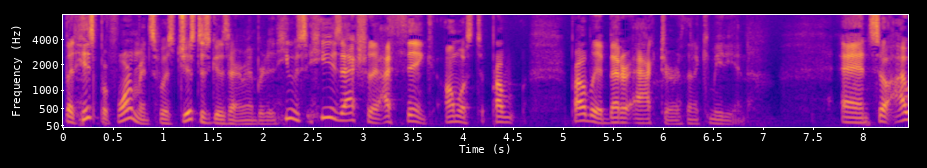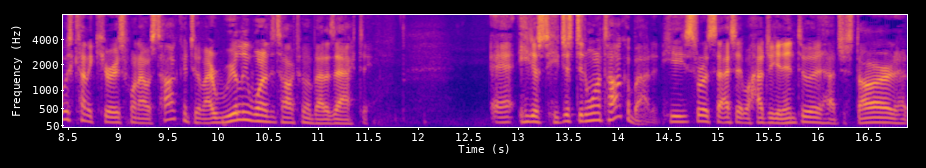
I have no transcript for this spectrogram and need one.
but his performance was just as good as I remembered it. He was he is actually, I think, almost prob- probably a better actor than a comedian. And so I was kind of curious when I was talking to him. I really wanted to talk to him about his acting. And he just he just didn't want to talk about it. He sort of said, "I said, well, how'd you get into it? How'd you start?" How-"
